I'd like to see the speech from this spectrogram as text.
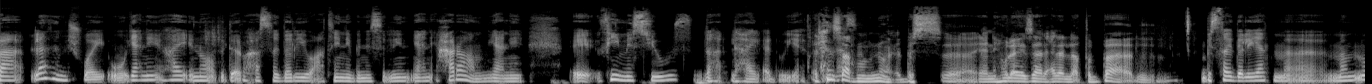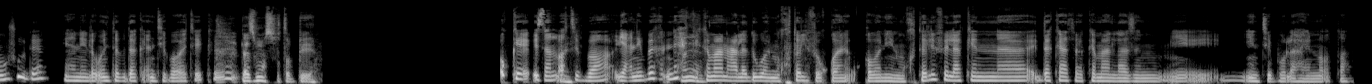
فلازم شوي ويعني هاي إنه بدي أروح على الصيدلية وأعطيني بنسلين يعني حرام يعني آه، في misuse لهاي الأدوية. الحين صار ممنوع بس آه، يعني هو لا يزال على الأطباء بالصيدليات ما موجودة. يعني لو أنت بدك antibiotic آه، لازم وصفة طبية. okay إذا الأطباء يعني نحكي أيه. كمان على دول مختلفة وقوانين مختلفة لكن الدكاترة كمان لازم ينتبهوا لهي النقطة.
